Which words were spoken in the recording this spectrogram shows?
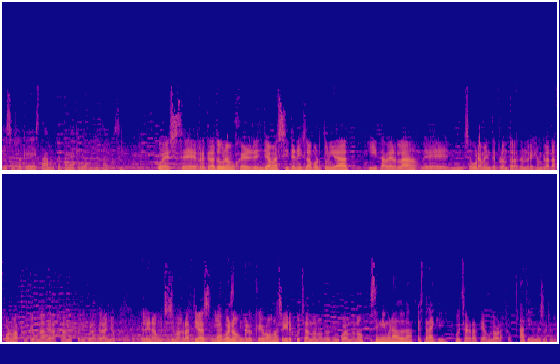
Y eso es lo que esta mujer también ha querido reflejar. Sí. Pues eh, Retrato de una mujer en llamas, si tenéis la oportunidad, y a verla. Eh, seguramente pronto la tendréis en plataformas porque es una de las grandes películas del año. Elena, muchísimas gracias. y bueno, creo que vamos a seguir escuchándonos de vez en cuando, ¿no? Sin ninguna duda, estar aquí. Muchas gracias, un abrazo. A ti, un beso grande.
